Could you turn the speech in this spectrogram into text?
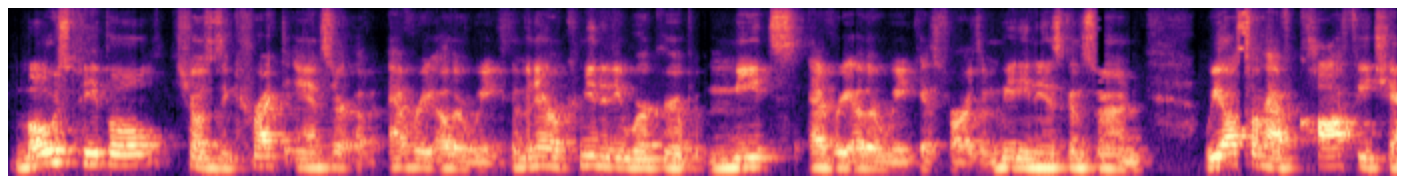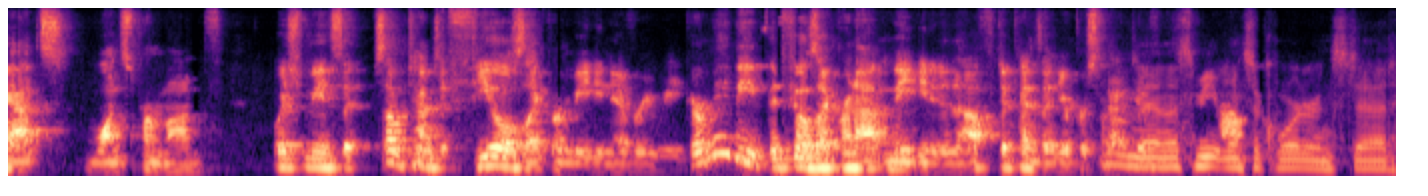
Most people chose the correct answer of every other week. The Monero Community Work Group meets every other week as far as a meeting is concerned. We also have coffee chats once per month, which means that sometimes it feels like we're meeting every week, or maybe it feels like we're not meeting enough, depends on your Oh perspective. man, let's meet once a um, quarter instead.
